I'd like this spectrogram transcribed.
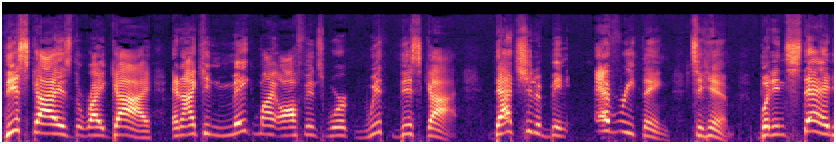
This guy is the right guy, and I can make my offense work with this guy. That should have been everything to him. But instead,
